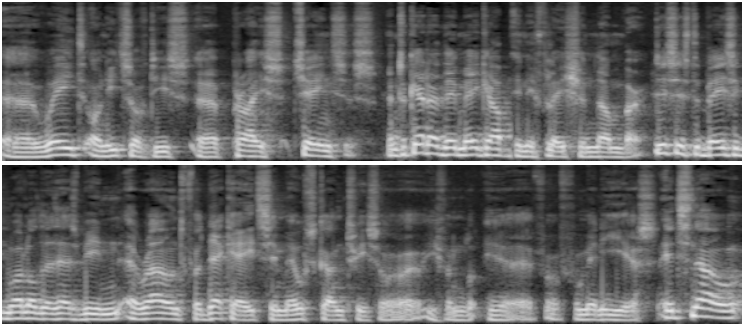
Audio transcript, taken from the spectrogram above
uh, weight on each of these uh, price changes, and together they make up an inflation number. This is the basic model that has been around for decades in most countries, or even uh, for, for many years. It's now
